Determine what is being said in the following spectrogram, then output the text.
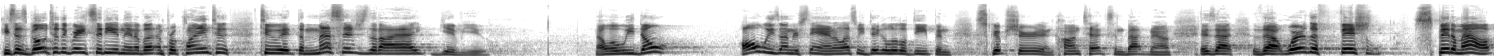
He says, Go to the great city of Nineveh and proclaim to, to it the message that I give you. Now, what we don't always understand, unless we dig a little deep in scripture and context and background, is that, that where the fish spit him out,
